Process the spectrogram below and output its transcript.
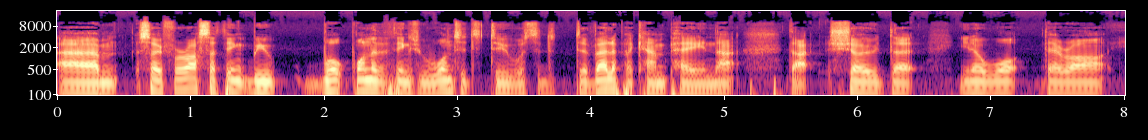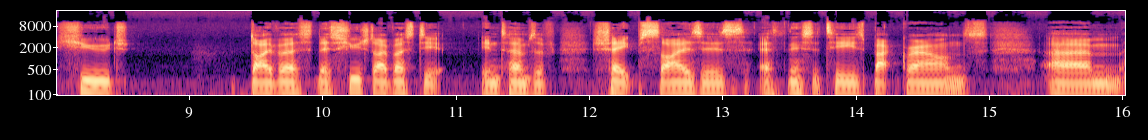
Um, so for us I think we what one of the things we wanted to do was to d- develop a campaign that that showed that you know what there are huge diverse there's huge diversity in terms of shapes, sizes, ethnicities, backgrounds, um,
